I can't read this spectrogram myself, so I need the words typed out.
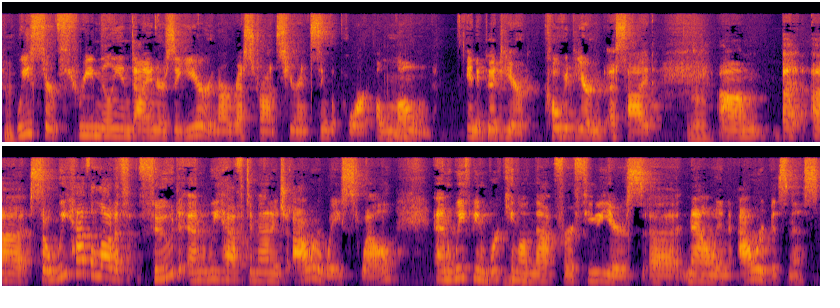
Mm. We serve 3 million diners a year in our restaurants here in Singapore alone. Mm in a good year, COVID year aside. Yeah. Um, but uh, so we have a lot of food and we have to manage our waste well. And we've been working on that for a few years uh, now in our business.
